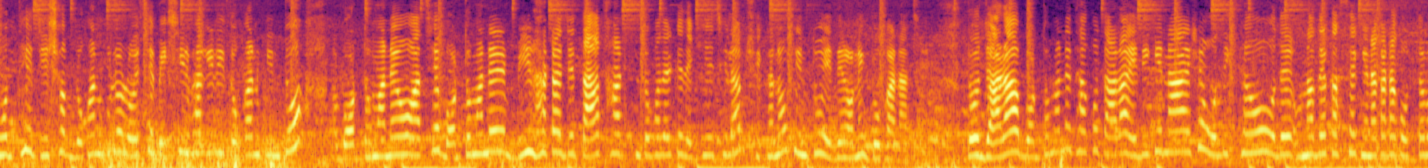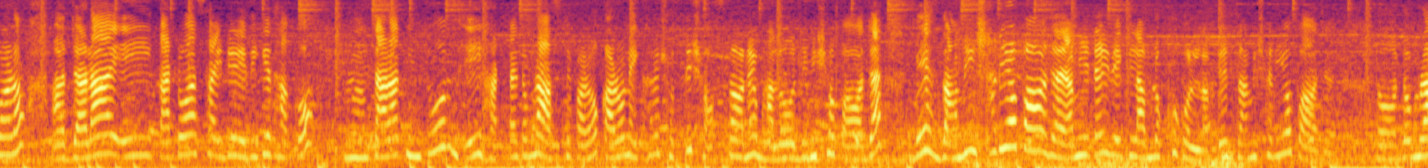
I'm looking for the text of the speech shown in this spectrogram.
মধ্যে যেসব দোকানগুলো রয়েছে, বেশিরভাগেরই দোকান কিন্তু বর্ধমানেও আছে। বর্ধমানের বীরহাটা যে তাঁত হাট তোমাদেরকে দেখিয়েছিলাম, সেখানেও কিন্তু এদের অনেক দোকান আছে। তো যারা বর্ধমানে থাকো, তারা এদিকে না এসে ওদিক থেকেও ওদের, ওনাদের কাছ থেকে কেনাকাটা করতে পারো। আর যারা এই কাটোয়া সাইডের এদিকে থাকো তারা কিন্তু এই হাটটায় তোমরা আসতে পারো। কারণ এখানে সত্যি সস্তা অনেক ভালো জিনিসও পাওয়া যায়। বেশ দামি শাড়িও পাওয়া যায়। আমি এটাই দেখলাম, লক্ষ্য করলাম, বেশ দামি শাড়িও পাওয়া যায়। তো তোমরা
